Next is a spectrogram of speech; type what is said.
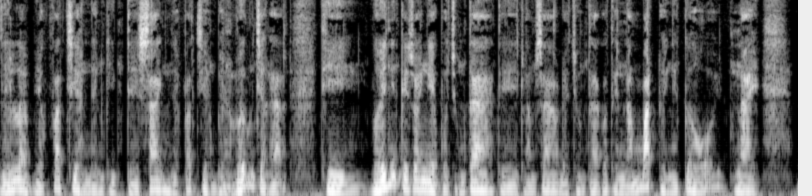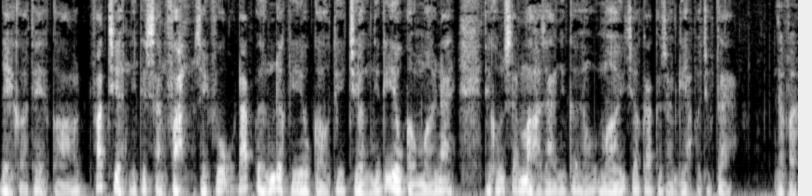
đấy là việc phát triển nền kinh tế xanh, rồi phát triển bền vững chẳng hạn. Thì với những cái doanh nghiệp của chúng ta thì làm sao để chúng ta có thể nắm bắt được những cơ hội này để có thể có, phát triển những cái sản phẩm dịch vụ đáp ứng được cái yêu cầu thị trường, những cái yêu cầu mới này thì cũng sẽ mở ra những cơ hội mới cho các cái doanh nghiệp của chúng ta. Dạ vâng,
